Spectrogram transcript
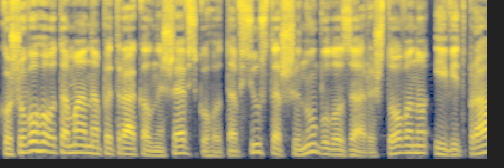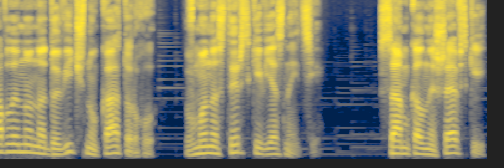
Кошового отамана Петра Калнишевського та всю старшину було заарештовано і відправлено на довічну каторгу в монастирській в'язниці. Сам Калнишевський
